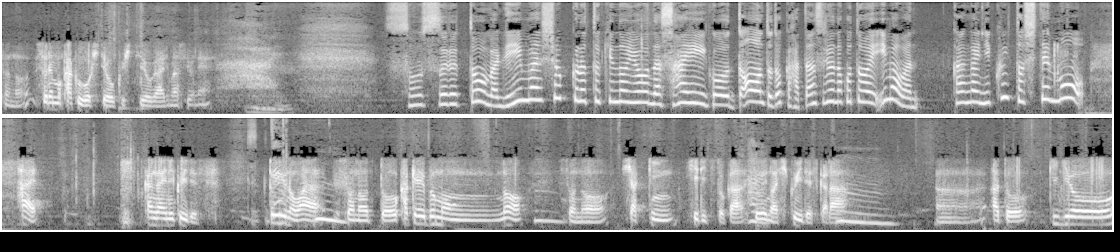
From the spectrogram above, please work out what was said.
そのそれも覚悟しておく必要がありますよね。はい。そうすると、まあ、リーマンショックの時のような最後、ドーンとどっか破綻するようなことは、今は考えにくいとしても、はい、考えにくいです。というのは、うん、そのと家計部門の,、その借金比率とか、そういうのは低いですから、うん、ああと企業、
